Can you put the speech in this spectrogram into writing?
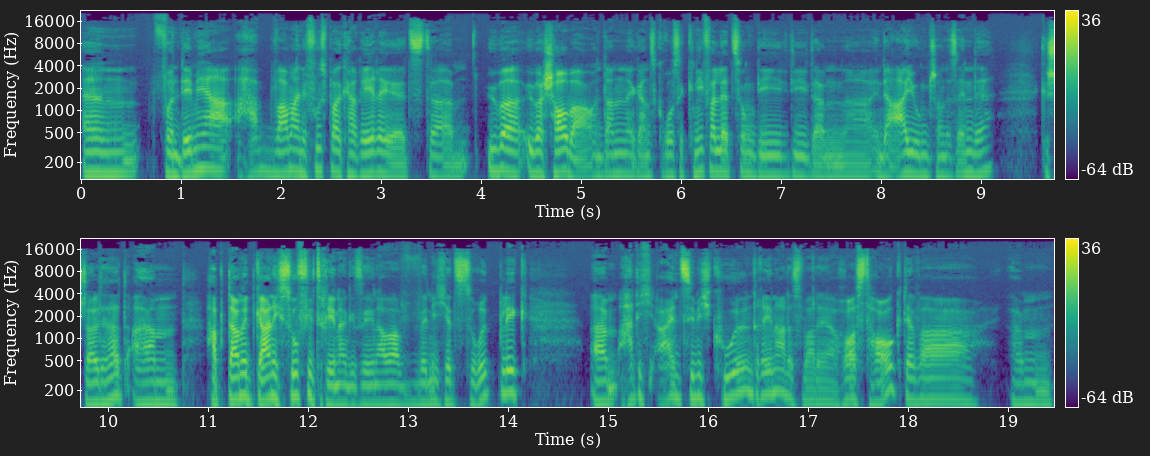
Ähm, von dem her war meine Fußballkarriere jetzt äh, über, überschaubar und dann eine ganz große Knieverletzung, die, die dann äh, in der A-Jugend schon das Ende gestaltet hat. Ähm, habe damit gar nicht so viel Trainer gesehen, aber wenn ich jetzt zurückblicke, ähm, hatte ich einen ziemlich coolen Trainer, das war der Horst Haug, der war ähm,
